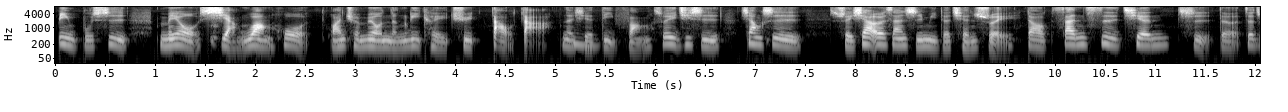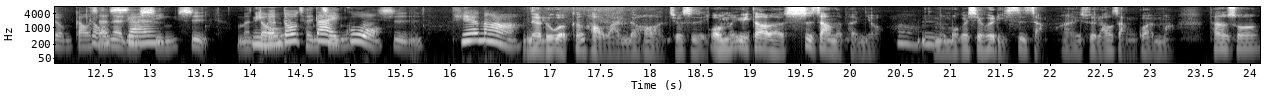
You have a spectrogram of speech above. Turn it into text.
并不是没有想望或。完全没有能力可以去到达那些地方。所以其实像是水下二三十米的潜水，到三四千尺的这种高山的旅行，是我们你们都曾经带过是天哪！那如果更好玩的哈，就是我们遇到了视障的朋友，嗯某某个协会理事长啊，也是老长官嘛，他就说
